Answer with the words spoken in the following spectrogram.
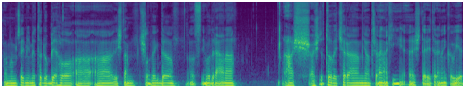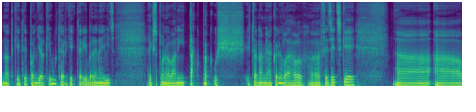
samozřejmě mě to doběhlo a, a když tam člověk byl vlastně od rána až, až do toho večera měl třeba nějaký čtyři tréninkové jednotky, ty pondělky, úterky, které byly nejvíc exponované, tak pak už i to na mě jako doléhalo fyzicky. A, a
